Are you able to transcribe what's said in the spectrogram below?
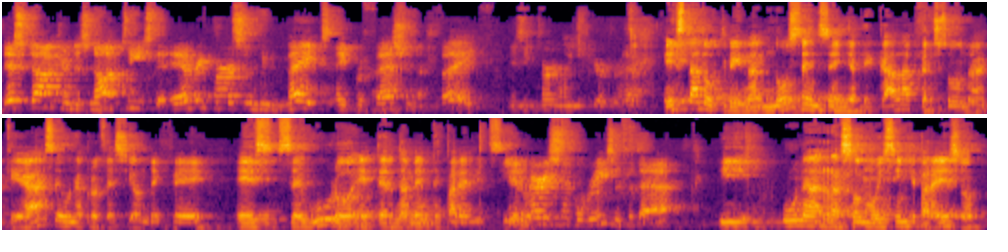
this doctrine does not teach that every person who makes a profession of faith esta doctrina no se enseña que cada persona que hace una profesión de fe es seguro eternamente para el cielo. Y una razón muy simple para eso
